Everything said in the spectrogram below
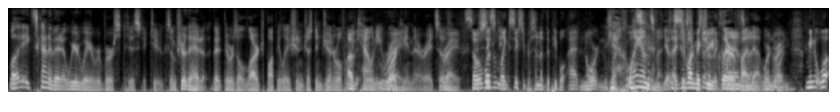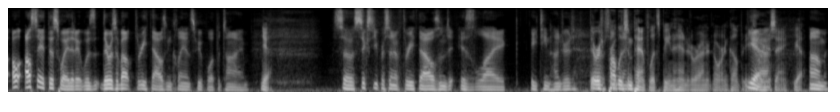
Well, it's kind of in a weird way a reverse statistic too, because I'm sure they had that there was a large population just in general from Of- the county right. working there, right? So if- right. So if it wasn't like 60% of the people at Norton were Yeah, Klansmen. yeah, I just wanna make sure you clarify Klansmen that were one, right. I mean, well, I'll, say it this way: that it was there was about 3,000 Klans people at the time. Yeah. So 60% of 3,000 is like 1,800. There was probably something. some pamphlets being handed around at Norton Company. Yeah. what you're saying. Yeah. Um,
